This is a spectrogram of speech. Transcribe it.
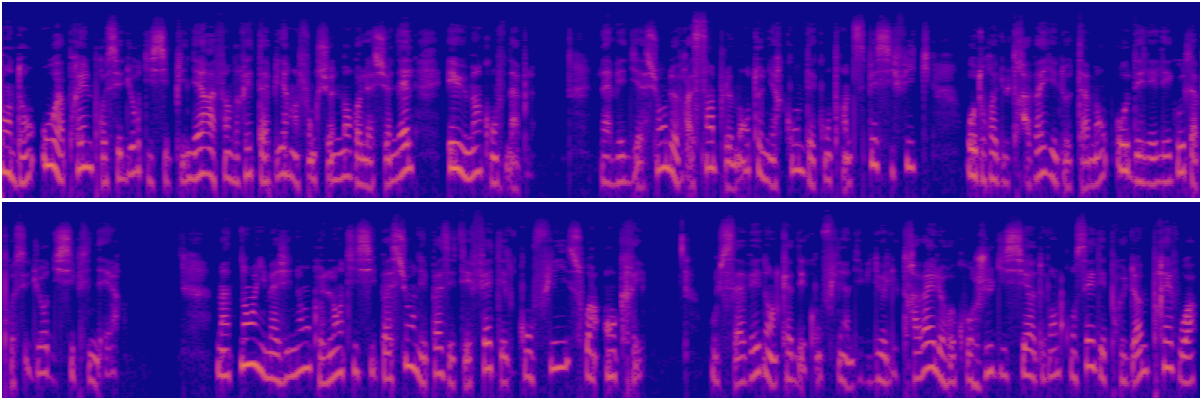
pendant ou après une procédure disciplinaire afin de rétablir un fonctionnement relationnel et humain convenable. La médiation devra simplement tenir compte des contraintes spécifiques au droit du travail et notamment aux délais légaux de la procédure disciplinaire. Maintenant, imaginons que l'anticipation n'ait pas été faite et le conflit soit ancré. Vous le savez, dans le cadre des conflits individuels du travail, le recours judiciaire devant le Conseil des prud'hommes prévoit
